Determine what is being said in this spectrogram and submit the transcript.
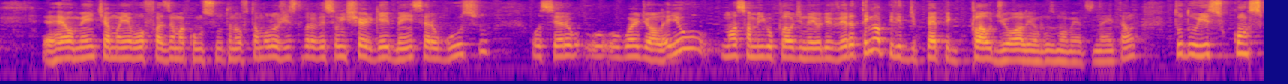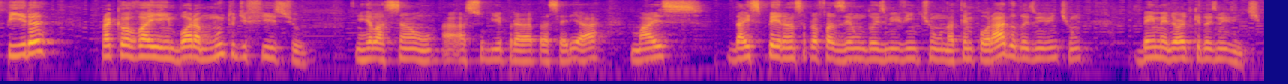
é, realmente amanhã eu vou fazer uma consulta no oftalmologista para ver se eu enxerguei bem se era o Gusso ou se era o, o Guardiola. E o nosso amigo Claudinei Oliveira tem o apelido de Pepe Claudiola em alguns momentos, né? Então, tudo isso conspira para que o Havaí, embora muito difícil em relação a, a subir para a Série A, mas dá esperança para fazer um 2021, na temporada 2021, bem melhor do que 2020.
